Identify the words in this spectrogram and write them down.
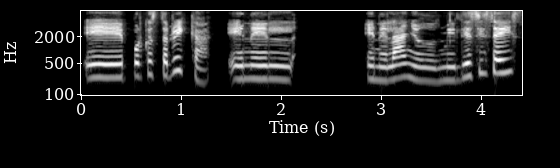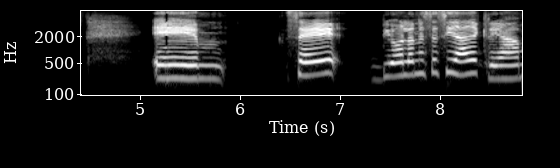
eh, por Costa Rica en el, en el año 2016, em, se vio la necesidad de crear,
